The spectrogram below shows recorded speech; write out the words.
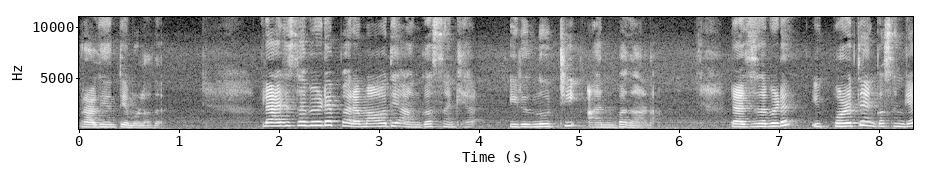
പ്രാതിനിധ്യമുള്ളത്. രാജ്യസഭയുടെ പരമാവധി അംഗസംഖ്യ ഇരുന്നൂറ്റി അൻപതാണ് രാജ്യസഭയുടെ ഇപ്പോഴത്തെ അംഗസംഖ്യ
